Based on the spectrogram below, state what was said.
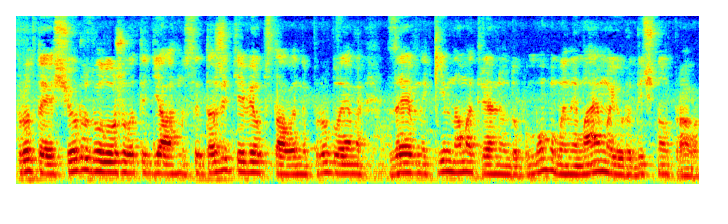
про те, що розголошувати діагнози та життєві обставини, проблеми заявників на матеріальну допомогу ми не маємо юридичного права.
